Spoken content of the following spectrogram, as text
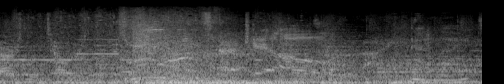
Dire's middle tower is looking Monster kill! Got a light?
